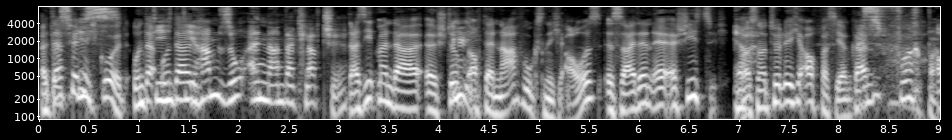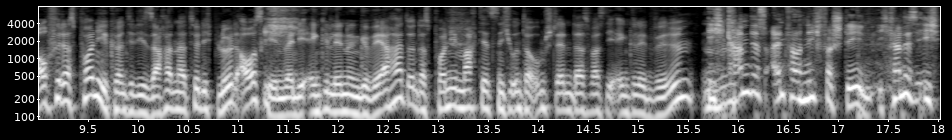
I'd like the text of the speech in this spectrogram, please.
Das, das finde ich gut. Und da, die, und da, die haben so einander Klatsche. da sieht man, da äh, stirbt auch der Nachwuchs nicht aus, es sei denn, er erschießt sich. Ja. Was natürlich auch passieren kann. Das ist furchtbar. Auch für das Pony könnte die Sache natürlich blöd ausgehen, wenn die Enkelin ein Gewehr hat und das Pony macht jetzt nicht unter Umständen das, was die Enkelin will. Ich kann das einfach nicht verstehen. Ich kann das, ich,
